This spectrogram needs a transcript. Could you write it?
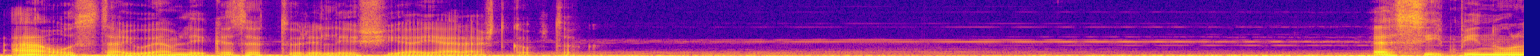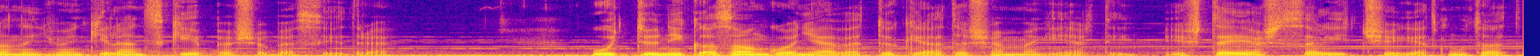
A osztályú emlékezettörlési eljárást kaptak. SCP-049 képes a beszédre. Úgy tűnik az angol nyelvet tökéletesen megérti, és teljes szelítséget mutat,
